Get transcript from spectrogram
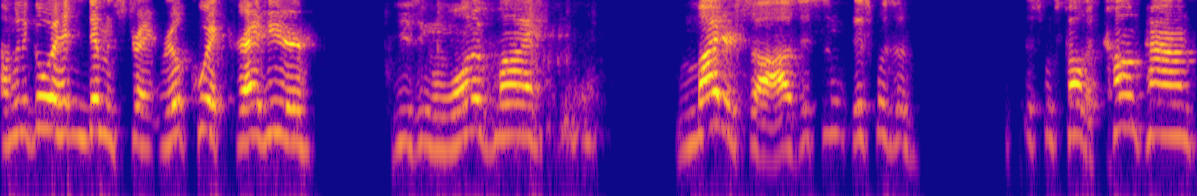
I'm going to go ahead and demonstrate real quick right here using one of my miter saws. This is, this was a this one's called a compound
